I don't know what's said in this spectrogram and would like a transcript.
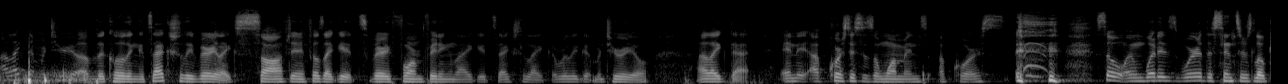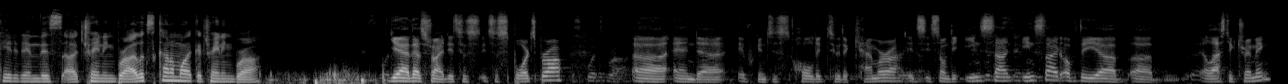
I like the material of the clothing. It's actually very like soft and it feels like it's very form fitting. Like it's actually like a really good material. I like that. And it, of course, this is a woman's, of course. so, and what is where are the sensors located in this uh, training bra? It looks kind of more like a training bra. Yeah, that's right. It's a, it's a sports bra, sports bra. uh, and uh, if we can just hold it to the camera, it's, it's on the inside inside of the uh, uh, elastic trimming.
